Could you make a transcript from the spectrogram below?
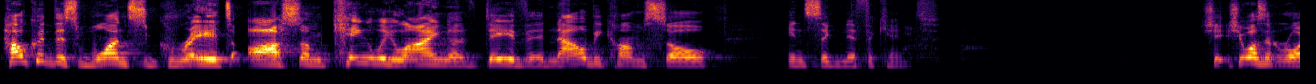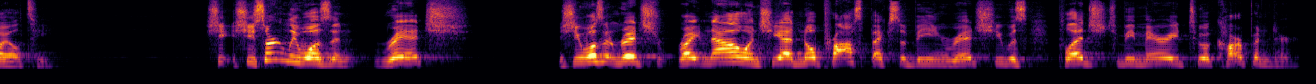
how could this once great, awesome, kingly line of David now become so insignificant? She, she wasn't royalty. She, she certainly wasn't rich. She wasn't rich right now, and she had no prospects of being rich. She was pledged to be married to a carpenter.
